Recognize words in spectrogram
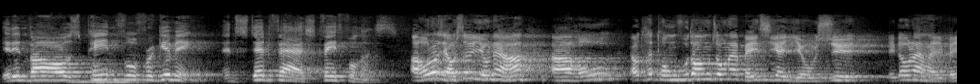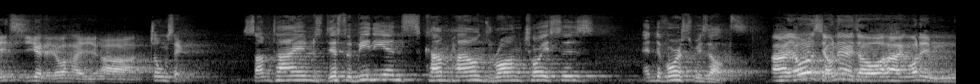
It involves painful forgiving and steadfast faithfulness. 啊，好多時候需要咧嚇啊，好有喺痛苦當中咧彼此嘅饒恕，亦都咧係彼此嘅嚟到係啊忠誠。Sometimes disobedience compounds wrong choices and divorce results. 啊，有好多时候咧就系、我哋唔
